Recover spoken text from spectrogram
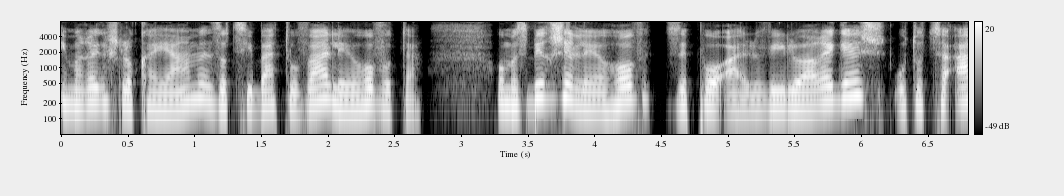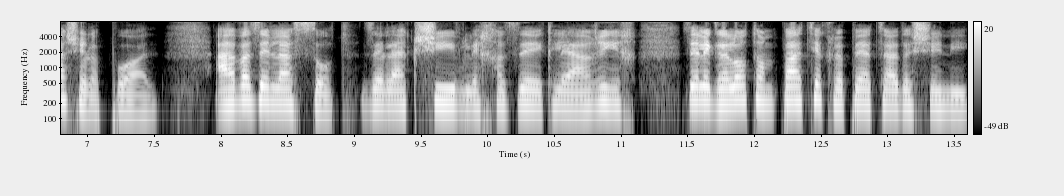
אם הרגש לא קיים, זאת סיבה טובה לאהוב אותה. הוא מסביר שלאהוב זה פועל, ואילו הרגש הוא תוצאה של הפועל. אהבה זה לעשות, זה להקשיב, לחזק, להעריך, זה לגלות אמפתיה כלפי הצד השני.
